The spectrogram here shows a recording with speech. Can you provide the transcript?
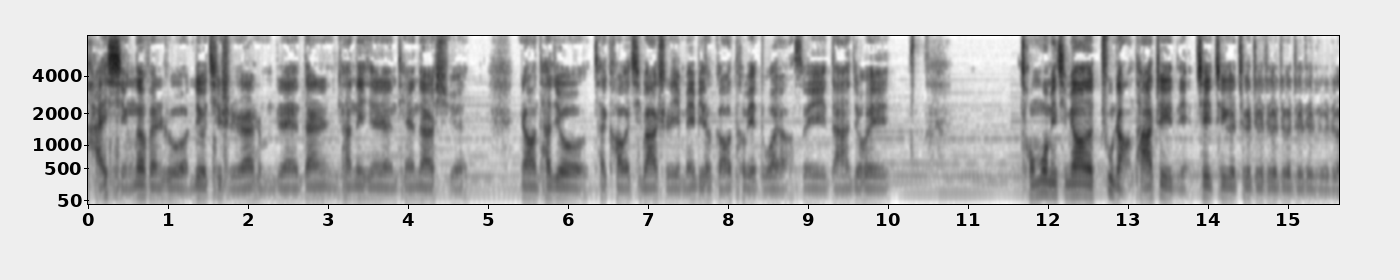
还行的分数六七十什么之类，但是你看那些人天天在那学，然后他就才考个七八十，也没比他高特别多呀，所以大家就会从莫名其妙的助长他这一点，这这个这个这个这个这个这个这个这个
